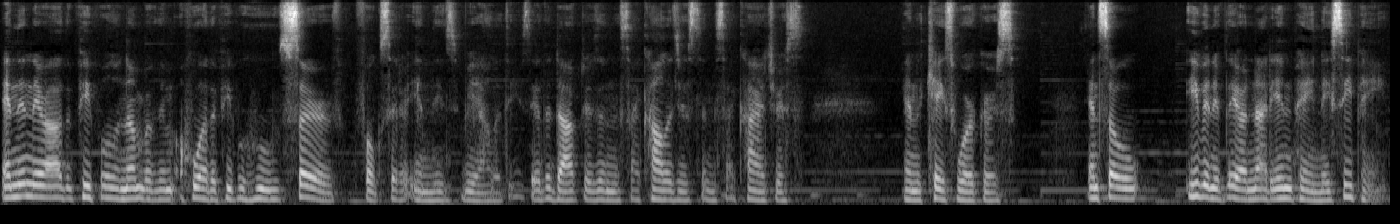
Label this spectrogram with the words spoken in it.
And then there are the people, a number of them, who are the people who serve folks that are in these realities. They're the doctors and the psychologists and the psychiatrists and the caseworkers. And so even if they are not in pain, they see pain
